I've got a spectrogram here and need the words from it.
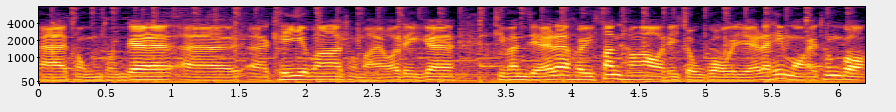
誒同唔同嘅誒誒企業啊，同埋我哋嘅提问者咧，去分享下我哋做過嘅嘢咧，希望係通過。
